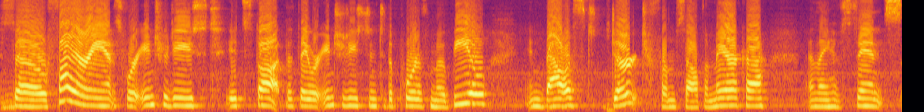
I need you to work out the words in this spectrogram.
So fire ants were introduced, it's thought that they were introduced into the port of Mobile in ballast dirt from South America, and they have since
